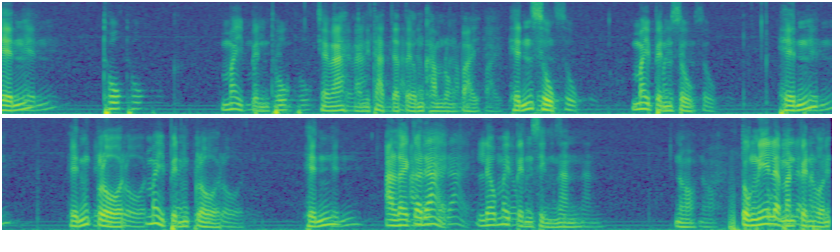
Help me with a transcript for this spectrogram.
เห็นทุกข์ไม่เป็นทุกข์ใช่ไหมอันนี้ถ้าจะเติมคำลงไป เห็นสุขไม่เป็นสุข เห็นเห็นโกรธไม่เป็นโกรธ เห็นอะไรก็ได้ แล้วไม่เป็นสิ่งนั้นเนาะตรงนี้แหละมันเป็นหน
